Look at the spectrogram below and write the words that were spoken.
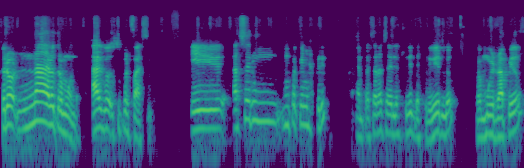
pero nada del otro mundo, algo súper fácil. Y hacer un, pequeño script, empezar a hacer el script, escribirlo, fue muy rápido.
